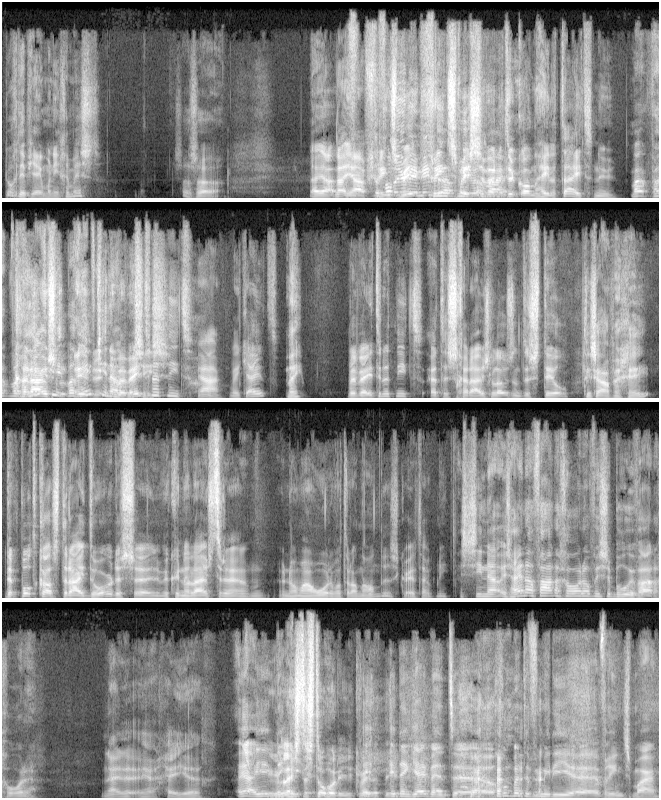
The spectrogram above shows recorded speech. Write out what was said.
Toch, die heb je helemaal niet gemist. Zoals, eh, nou ja, Nou ja, Vriends, eh, missen we maar- natuurlijk al een hele tijd nu. Maar wat, wat, Geruis- heeft, hij, wat heeft hij nou we precies? weten het niet. Ja, weet jij het? Nee. We weten het niet. Het is geruisloos en het is stil. Het is AVG. De podcast draait door, dus eh, we kunnen luisteren en nog maar horen wat er aan de hand is. Ik weet het ook niet. Is, hij nou, is hij nou vader geworden of is zijn broer vader geworden? Nee, de- ja, hey, eh, Ja, ik ik denk- lees de story, ik weet het niet. ik denk jij bent eh, goed met de familie Vriends, maar...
